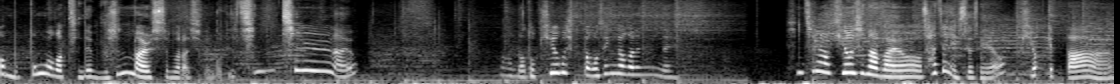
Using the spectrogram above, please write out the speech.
건못본 것 같은데 무슨 말씀을 하시는 거지? 친칠라요? 나도 키우고 싶다고 생각을 했는데 신칠라 키우시나봐요 사진 있으세요? 귀엽겠다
